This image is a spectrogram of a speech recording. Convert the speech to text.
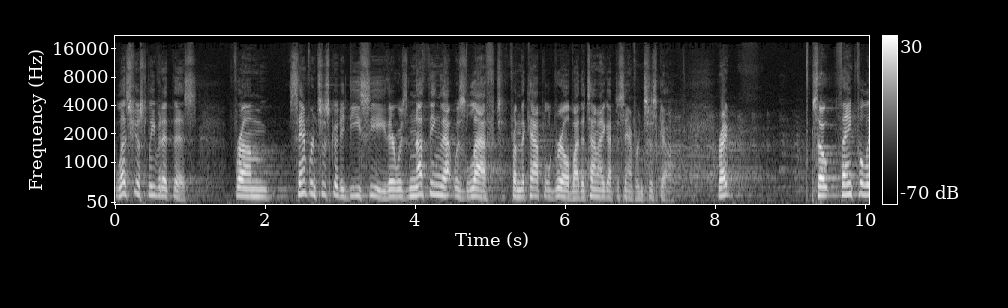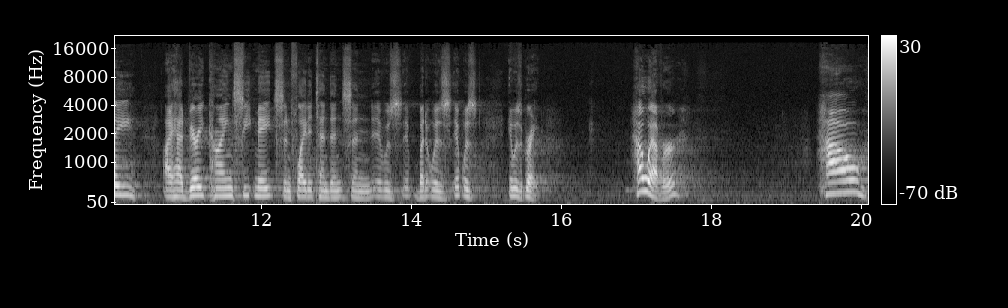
Let's just leave it at this. From San Francisco to DC, there was nothing that was left from the Capital Grille by the time I got to San Francisco, right? So thankfully, I had very kind seatmates and flight attendants, and it was, it, but it was, it was, it was great. However, how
